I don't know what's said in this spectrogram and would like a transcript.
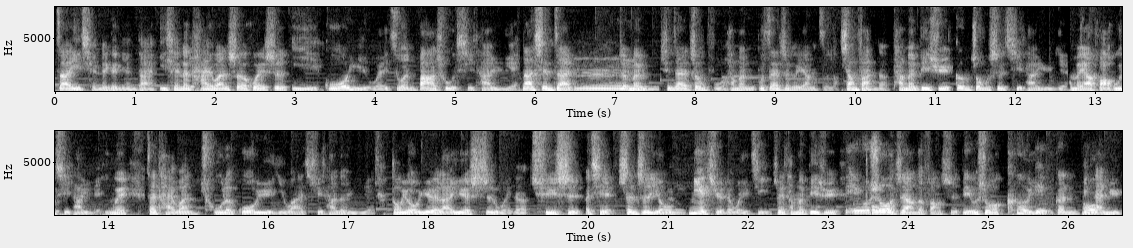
在以前那个年代，以前的台湾社会是以国语为尊，罢黜其他语言。那现在人们现在的政府他们不再这个样子了，相反的，他们必须更重视其他语言，他们要保护其他语言，因为在台湾除了国语以外，其他的语言都有越来越式微的趋势，而且甚至有灭绝的危机，所以他们必须通过这样的方式，比如说客语跟闽南语。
